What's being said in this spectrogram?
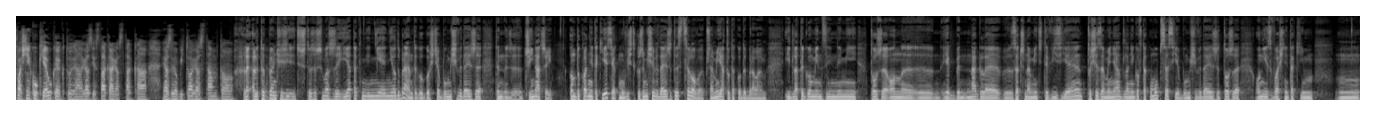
właśnie kukiełkę, która raz jest taka, raz taka, raz robi to, raz tamto. Ale, ale to powiem Ci szczerze, Szymasz, że ja tak nie, nie, nie odbrałem tego gościa, bo mi się wydaje, że ten, czy inaczej, on dokładnie taki jest, jak mówisz, tylko że mi się wydaje, że to jest celowe. Przynajmniej ja to tak odebrałem. I dlatego między innymi to, że on e, jakby nagle zaczyna mieć te wizje, to się zamienia dla niego w taką obsesję, bo mi się wydaje, że to, że on jest właśnie takim mm,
